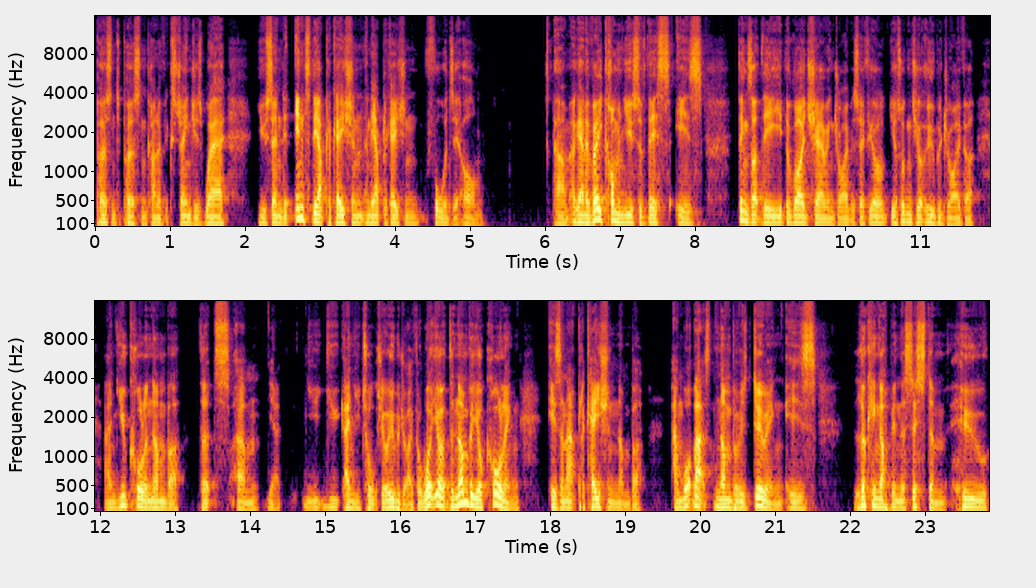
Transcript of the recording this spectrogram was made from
person to person kind of exchanges where you send it into the application and the application forwards it on. Um, again, a very common use of this is things like the the ride sharing driver. So if you're you're talking to your Uber driver and you call a number that's um yeah you, you and you talk to your Uber driver, what you're the number you're calling is an application number, and what that number is doing is looking up in the system who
